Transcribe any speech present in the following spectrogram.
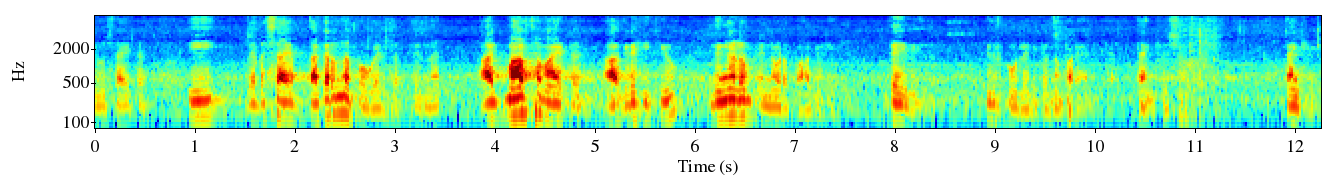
ന്യൂസായിട്ട് ഈ വ്യവസായം തകർന്നു പോകരുത് എന്ന് ആത്മാർത്ഥമായിട്ട് ആഗ്രഹിക്കൂ. നിങ്ങളും എന്നോടൊപ്പം ആഗ്രഹിക്കൂ. ദയവ് ഇതിൽ കൂടുതൽ എനിക്കൊന്നും പറയാനില്ല. Thank you so much thank you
